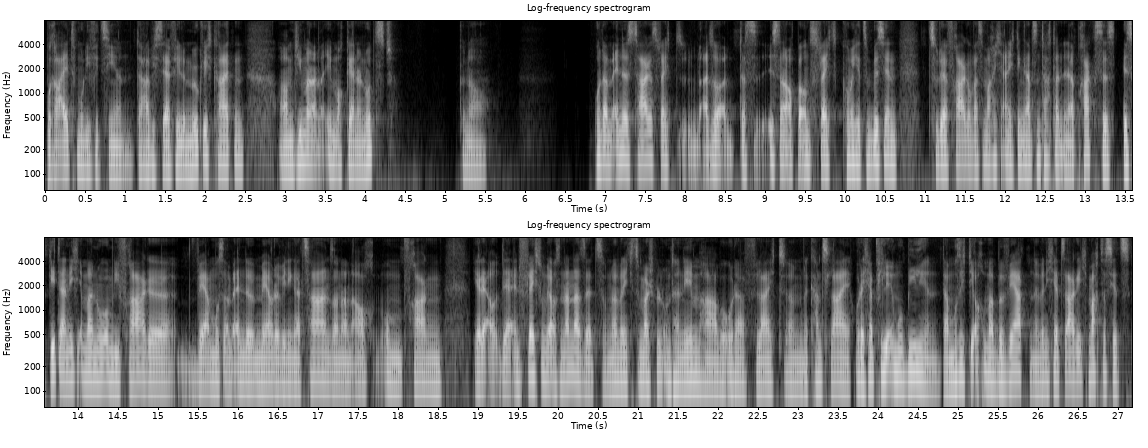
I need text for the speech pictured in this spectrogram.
breit modifizieren. Da habe ich sehr viele Möglichkeiten, ähm, die man eben auch gerne nutzt. Genau. Und am Ende des Tages vielleicht, also das ist dann auch bei uns, vielleicht komme ich jetzt ein bisschen zu der Frage, was mache ich eigentlich den ganzen Tag dann in der Praxis? Es geht da nicht immer nur um die Frage, wer muss am Ende mehr oder weniger zahlen, sondern auch um Fragen ja, der, der Entflechtung der Auseinandersetzung. Ne? Wenn ich zum Beispiel ein Unternehmen habe oder vielleicht ähm, eine Kanzlei oder ich habe viele Immobilien, da muss ich die auch immer bewerten. Ne? Wenn ich jetzt sage, ich mache das jetzt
